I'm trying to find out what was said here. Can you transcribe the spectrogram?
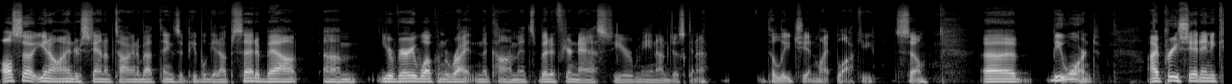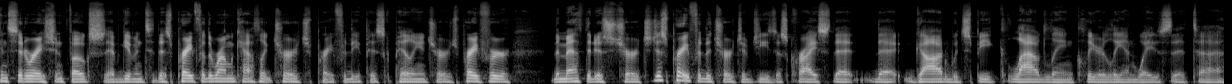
Also, you know, I understand I'm talking about things that people get upset about. Um, you're very welcome to write in the comments, but if you're nasty or mean, I'm just going to delete you and might block you. So uh, be warned. I appreciate any consideration folks have given to this. Pray for the Roman Catholic Church, pray for the Episcopalian Church, pray for the Methodist Church. Just pray for the Church of Jesus Christ that that God would speak loudly and clearly in ways that uh,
